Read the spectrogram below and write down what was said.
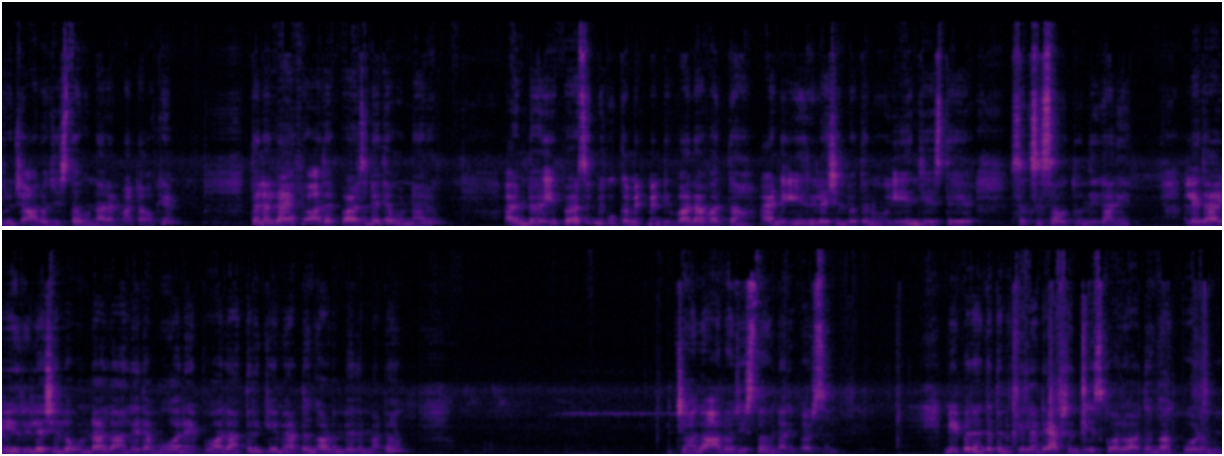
గురించి ఆలోచిస్తూ ఉన్నారనమాట ఓకే తన లైఫ్లో అదర్ పర్సన్ అయితే ఉన్నారు. అండ్ ఈ పర్సన్ మీకు కమిట్మెంట్ ఇవ్వాలా వద్దా? అండ్ ఈ రిలేషన్లో తను ఏం చేస్తే సక్సెస్ అవుతుంది కానీ లేదా ఈ రిలేషన్లో ఉండాలా లేదా మూవ్ అని అయిపోవాలా? తనకి ఏమీ అర్థం కావడం లేదనమాట చాలా ఆలోచిస్తూ ఉన్నారు ఈ పర్సన్. మీ పరంగా తనకు ఎలాంటి యాక్షన్ తీసుకోవాలో అర్థం కాకపోవడము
